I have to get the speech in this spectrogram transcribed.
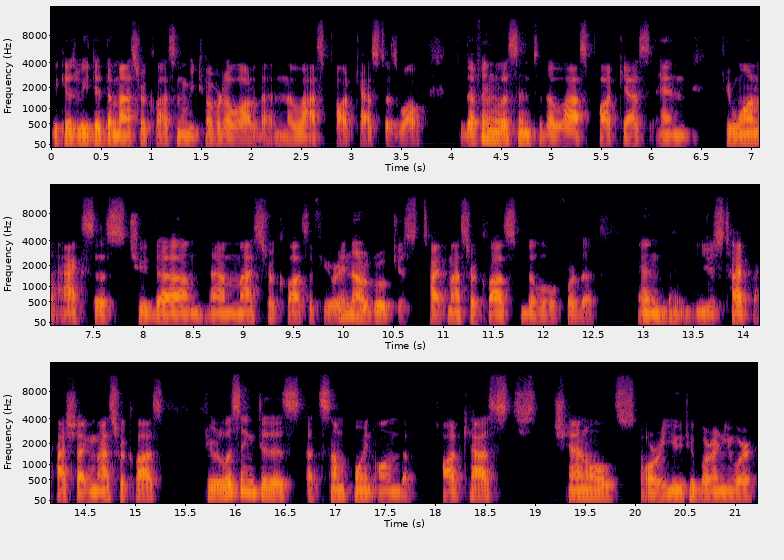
because we did the masterclass and we covered a lot of that in the last podcast as well. So definitely listen to the last podcast. And if you want access to the um, masterclass, if you're in our group, just type masterclass below for the, and just type hashtag masterclass. If you're listening to this at some point on the podcast channels or YouTube or anywhere,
